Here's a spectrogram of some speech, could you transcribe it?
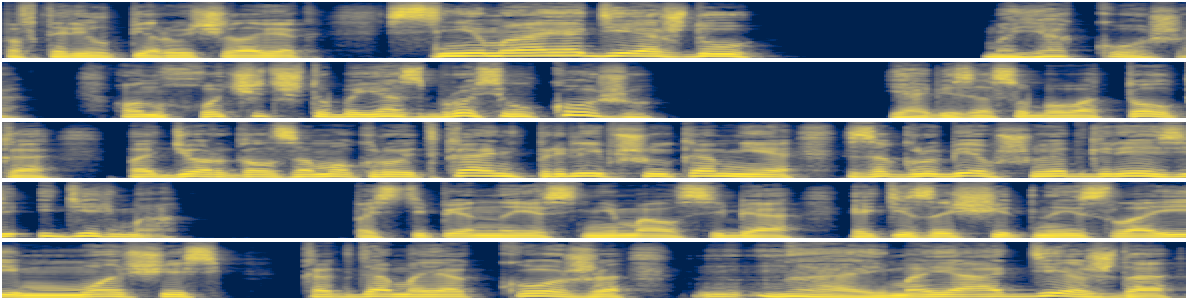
повторил первый человек. «Снимай одежду!» Моя кожа, Он хочет, чтобы я сбросил кожу. Я без особого толка подергал за мокрую ткань, прилипшую ко мне, загрубевшую от грязи и дерьма. Постепенно я снимал себя эти защитные слои, морщась, когда моя кожа, на и моя одежда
